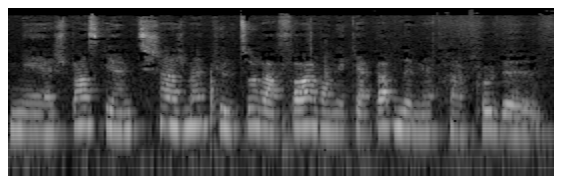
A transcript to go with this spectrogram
Mais je pense qu'il y a un petit changement de culture à faire. On est capable de mettre un peu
